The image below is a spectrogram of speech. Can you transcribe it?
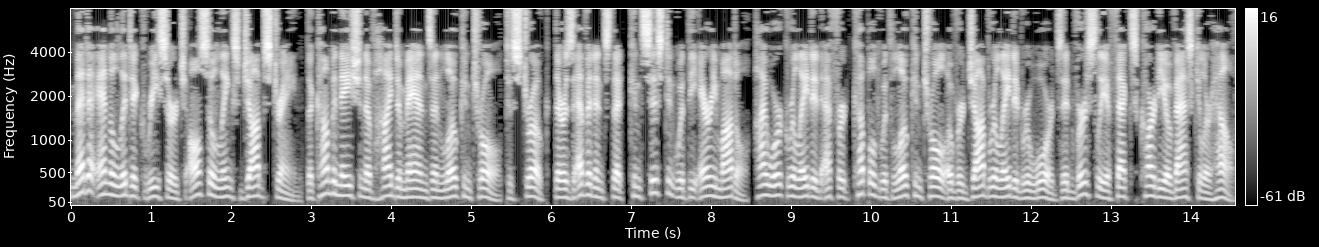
Meta-analytic research also links job strain the combination of high demands and low control to stroke. There is evidence that, consistent with the ERI model, high work-related effort coupled with low control over job-related rewards adversely affects cardiovascular health.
